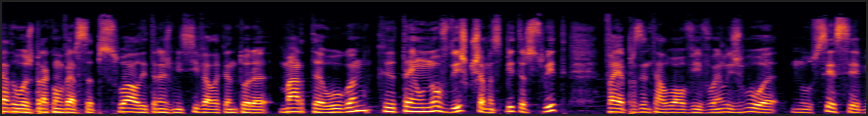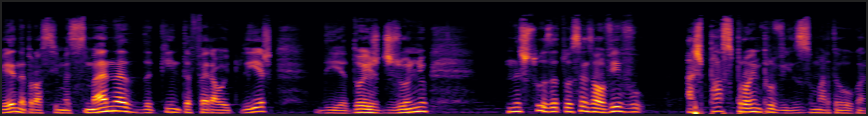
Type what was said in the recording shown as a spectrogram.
Convidada hoje para a conversa pessoal e transmissível a cantora Marta Hugon, que tem um novo disco, chama-se Bittersweet. Vai apresentá-lo ao vivo em Lisboa, no CCB, na próxima semana, de quinta-feira a oito dias, dia 2 de junho. Nas suas atuações ao vivo, há espaço para o improviso, Marta Hugon?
